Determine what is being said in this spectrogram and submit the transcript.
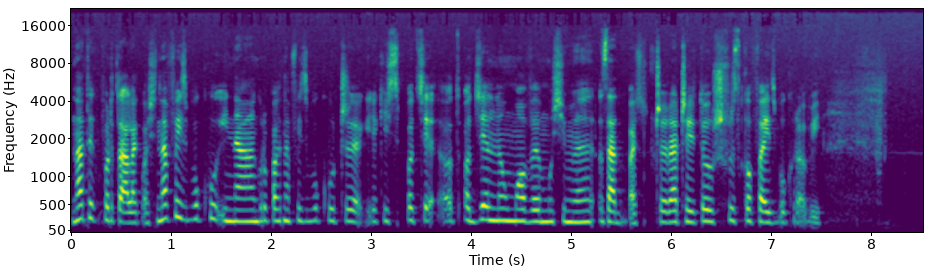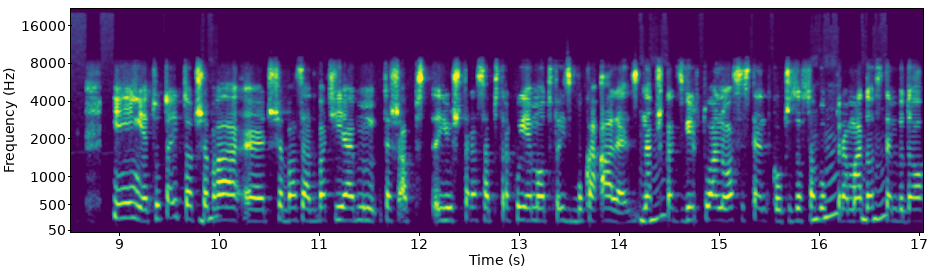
na tych portalach, właśnie na Facebooku i na grupach na Facebooku, czy jakieś oddzielne umowy musimy zadbać, czy raczej to już wszystko Facebook robi? Nie, nie, nie. Tutaj to trzeba, e, trzeba zadbać i ja bym też abst- już teraz abstrahujemy od Facebooka, ale z, na przykład z wirtualną asystentką czy z osobą, która ma dostęp do,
